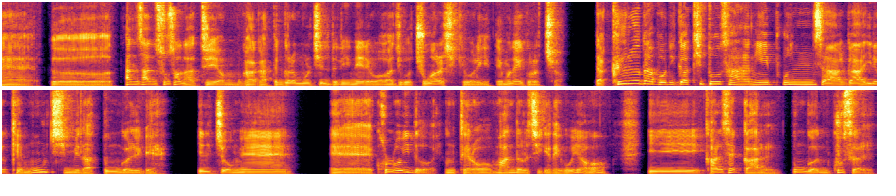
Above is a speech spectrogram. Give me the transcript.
예, 그 탄산수소 나트륨과 같은 그런 물질들이 내려와 가지고 중화를 시켜버리기 때문에 그렇죠. 자, 그러다 보니까 키토산이 분자가 이렇게 뭉칩니다. 둥글게. 일종의 에, 콜로이드 형태로 만들어지게 되고요. 이 갈색깔 둥근 구슬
